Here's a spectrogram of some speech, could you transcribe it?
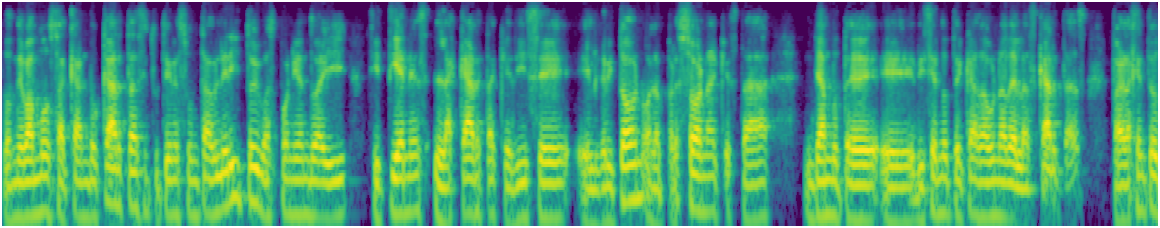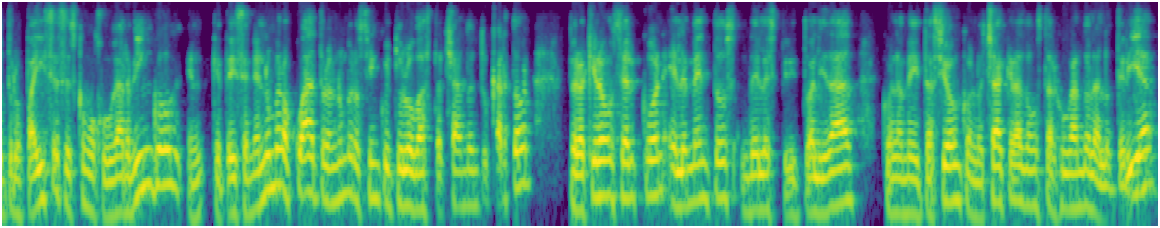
donde vamos sacando cartas y tú tienes un tablerito y vas poniendo ahí si tienes la carta que dice el gritón o la persona que está dándote, eh, diciéndote cada una de las cartas. Para la gente de otros países es como jugar bingo, que te dicen el número 4, el número 5 y tú lo vas tachando en tu cartón, pero aquí lo vamos a hacer con elementos de la espiritualidad, con la meditación, con los chakras, vamos a estar jugando la lotería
